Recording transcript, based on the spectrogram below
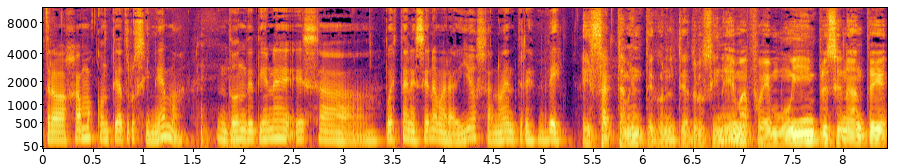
trabajamos con Teatro Cinema, donde tiene esa puesta en escena maravillosa, ¿no? En 3D. Exactamente, con el Teatro Cinema. Fue muy impresionante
